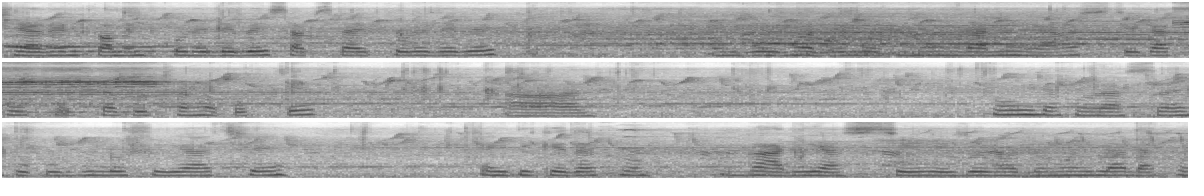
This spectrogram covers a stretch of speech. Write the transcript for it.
শেয়ার অ্যান্ড কমেন্ট করে দেবে সাবস্ক্রাইব করে দেবে। যে ভদ্রলোক নোংরা নিয়ে আসছে, দেখো পরিষ্কার পরিচ্ছন্ন করছে। আর ওই দেখো রাস্তায় কুকুরগুলো শুয়ে আছে। এইদিকে দেখো গাড়ি আসছে, এই যে ভদ্রমহিলা দেখো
